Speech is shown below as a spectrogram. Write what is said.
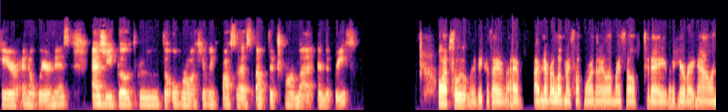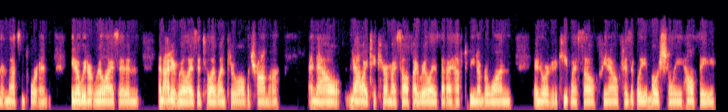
care and awareness as you go through the overall healing process of the trauma and the grief? Oh, absolutely, because I've I've I've never loved myself more than I love myself today, right here, right now, and, and that's important. You know, we don't realize it, and and I didn't realize it till I went through all the trauma and now now i take care of myself. I realize that i have to be number one in order to keep myself you know physically emotionally healthy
